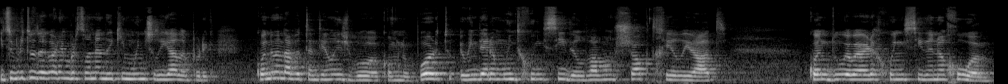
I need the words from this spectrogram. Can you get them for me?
E sobretudo agora em Barcelona ando aqui muito desligada, porque quando eu andava tanto em Lisboa como no Porto, eu ainda era muito reconhecida, eu levava um choque de realidade quando eu era reconhecida na rua.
